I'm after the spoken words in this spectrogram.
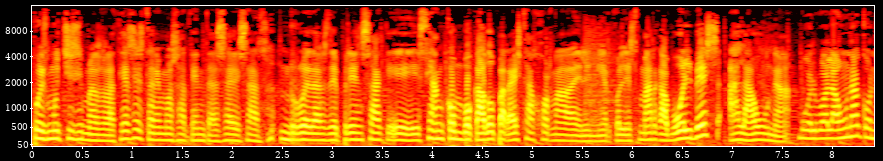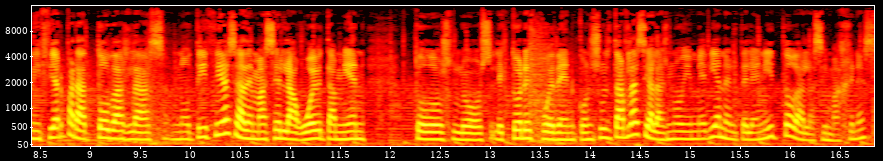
Pues muchísimas gracias. Estaremos atentas a esas ruedas de prensa que se han convocado para esta jornada del miércoles. Marga, vuelves a la una. Vuelvo a la una con ICIAR para todas las noticias además en la web también todos los lectores pueden consultarlas y a las nueve y media en el Telenit todas las imágenes.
